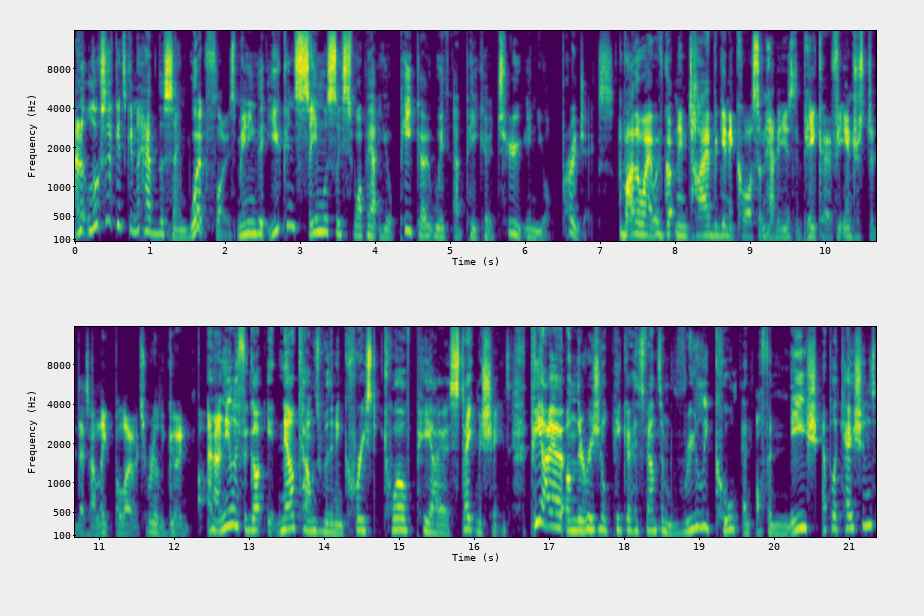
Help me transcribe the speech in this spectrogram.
and it looks like it's going to have the same workflows, meaning that you can seamlessly swap out your Pico with a Pico 2 in your projects. And by the way, we've got an entire beginner course on how to use the Pico. If you're interested, there's a link below. It's really good. And I nearly forgot, it now comes with an increased 12 PIO state machines. PIO on the original Pico has found some really cool and often niche applications,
